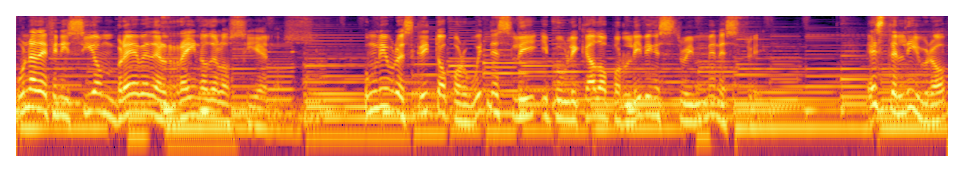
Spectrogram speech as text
Una definición breve del reino de los cielos un libro escrito por Witness Lee y publicado por Living Stream Ministry. Este libro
